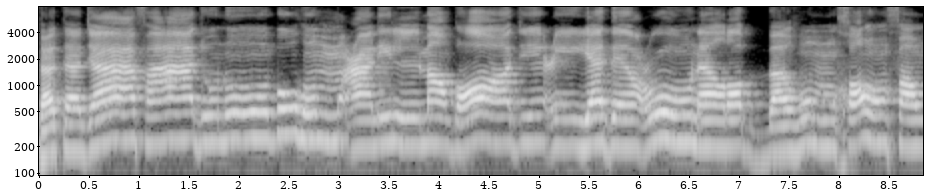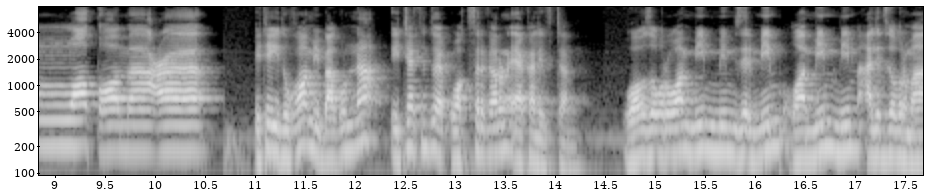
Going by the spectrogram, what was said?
تتجافى جنوبهم عن المضاجع يدعون ربهم خوفا وطمعا এটা ইদগামি বাগুন না এটা কিন্তু এক ওয়াকফের কারণে এক আলিফ টান ওয়াও জবর ওয়া মিম মিম জের মিম ওয়া মিম মিম আলিফ জবর মা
